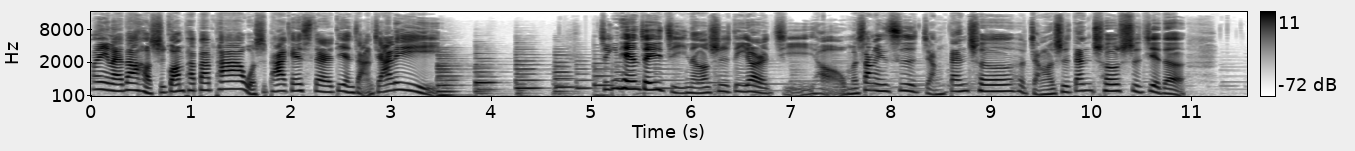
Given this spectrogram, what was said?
欢迎来到好时光啪啪啪，我是 Podcaster 店长佳丽。今天这一集呢是第二集哈，我们上一次讲单车，讲的是单车世界的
